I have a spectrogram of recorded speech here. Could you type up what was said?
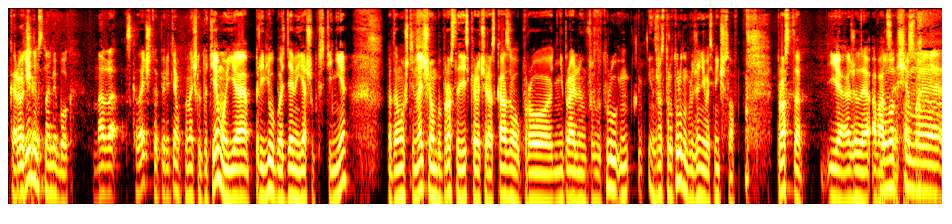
Короче, едем с нами Бог. Надо сказать, что перед тем, как мы начали эту тему, я привил гвоздями Яшу к стене, потому что иначе он бы просто здесь, короче, рассказывал про неправильную инфраструктуру, инфраструктуру наблюдения 8 часов. Просто я ожидаю овации. Ну, в общем, э,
